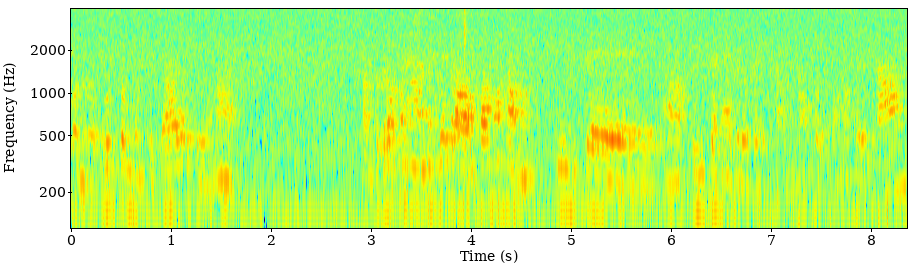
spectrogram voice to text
con los gustos musicales y demás. Nosotros generalmente trabajamos a unos 15, a unos 15 metros del sound, ¿no? Colocamos el sound,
